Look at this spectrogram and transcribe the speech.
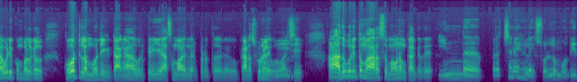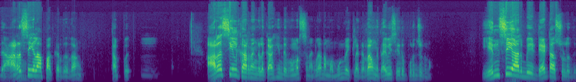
ரவுடி கும்பல்கள் கோர்ட்டில் மோதிக்கிட்டாங்க. அது ஒரு பெரிய அசம்பாவிதம் ஏற்படுத்துறதுக்கான சூழ்நிலை உருவாச்சு. ஆனால் அது குறித்தும் அரசு மௌனம் காக்குது. இந்த பிரச்சனைகளை சொல்லும்போது இது அரசியலா பார்க்கிறது தான் தப்பு. அரசியல் காரணங்களுக்காக இந்த விமர்சனங்களை நம்ம முன்வைக்கலங்கிறத அவங்க தயவு செய்து புரிஞ்சுக்கணும். என்சிஆர்பி டேட்டா சொல்லுது.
